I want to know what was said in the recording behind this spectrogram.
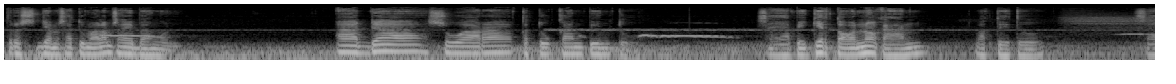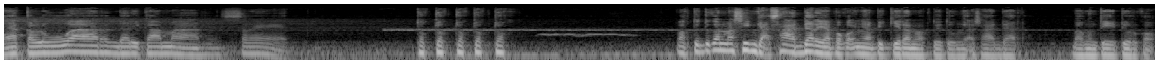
Terus jam satu malam saya bangun. Ada suara ketukan pintu. Saya pikir Tono kan waktu itu. Saya keluar dari kamar, seret. Dok, dok, dok, dok, dok. Waktu itu kan masih nggak sadar ya pokoknya pikiran waktu itu nggak sadar. Bangun tidur kok.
